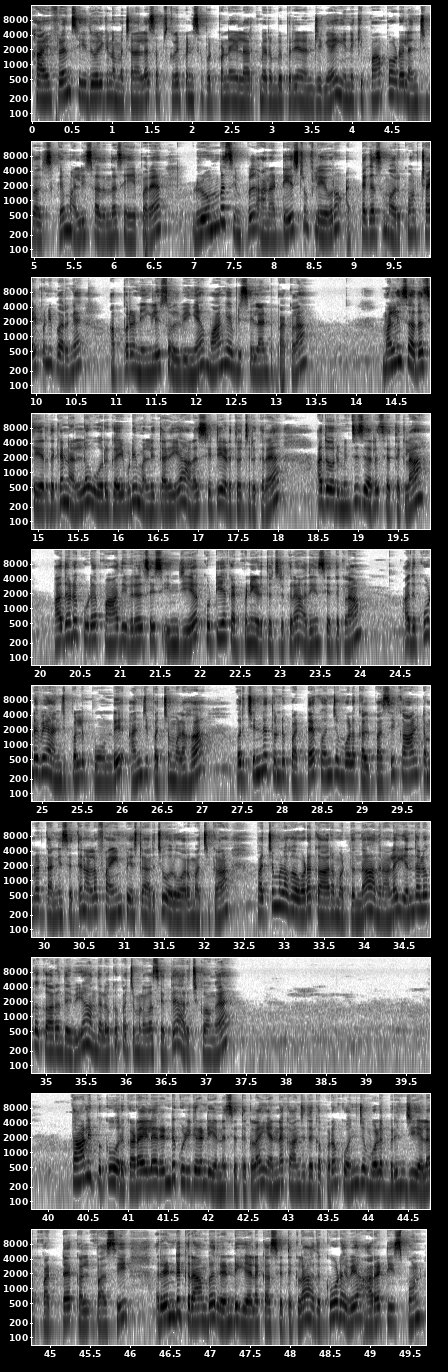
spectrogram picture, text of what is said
Hi friends இது வரைக்கும் நம்ம சேனலில் சப்ஸ்கிரைப் பண்ணி சப்போர்ட் பண்ண எல்லாருக்குமே ரொம்ப பெரிய நன்றிங்க. இன்றைக்கி பாப்பாவோட லஞ்ச் பாக்ஸுக்கு மல்லி சாதம் தான் செய்ய போகிறேன் ரொம்ப சிம்பிள் ஆனால் டேஸ்ட்டும் ஃப்ளேவரும் அட்டகாசமாக இருக்கும். ட்ரை பண்ணி பாருங்கள் அப்புறம் நீங்களே சொல்வீங்க. வாங்க எப்படி செய்யலான்ட்டு பார்க்கலாம். மல்லி சாதம் செய்கிறதுக்கு நல்ல ஒரு கைப்பிடி மல்லித்தழையை அலசிட்டு எடுத்து வச்சுருக்கிறேன். அது ஒரு மிக்சி ஜாரில் சேர்த்துக்கலாம். அதோட கூட பாதி விரல் சைஸ் இஞ்சியை குட்டியாக கட் பண்ணி எடுத்து வச்சுருக்கிறேன். அதையும் சேர்த்துக்கலாம். அது கூடவே அஞ்சு பல் பூண்டு அஞ்சு பச்சை மிளகா ஒரு சின்ன துண்டு பட்டை கொஞ்சம் போல் கல்பாசி கால் டம்ளர் தண்ணி சேர்த்து நல்லா ஃபைன் பேஸ்ட்டாக அரைச்சி ஒரு உரம் வச்சுக்கலாம். பச்சை மிளகாவோட காரம் மட்டும்தான். அதனால் எந்த அளவுக்கு காரம் தேவையோ அந்த அளவுக்கு பச்சை மிளகா சேர்த்து அரைச்சிக்கோங்க. தாளிப்புக்கு ஒரு கடாயில் ரெண்டு குழிக்கரண்டி எண்ணெய் சேர்த்துக்கலாம். எண்ணெய் காஞ்சதுக்கப்புறம் கொஞ்சம் போல் பிரிஞ்சி இலை பட்டை கல்பாசி ரெண்டு கிராம்பு ரெண்டு ஏலக்காய் சேர்த்துக்கலாம். அது கூடவே அரை டீஸ்பூன்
